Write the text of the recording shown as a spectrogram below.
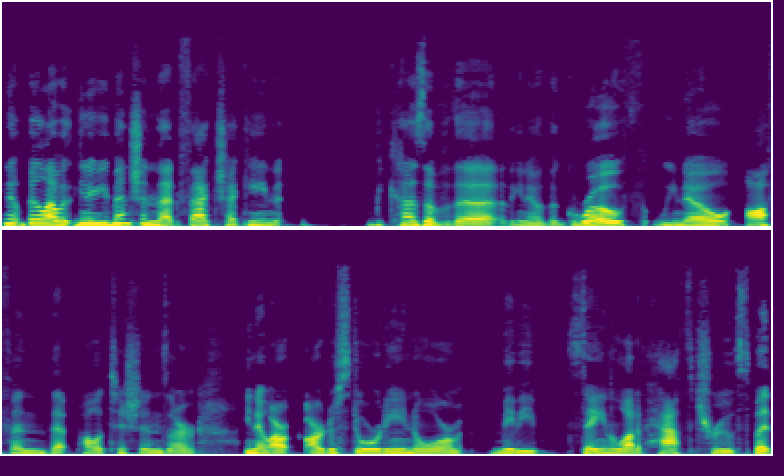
You know, Bill, I, you know, you mentioned that fact checking because of the you know the growth, we know often that politicians are you know are, are distorting or maybe saying a lot of half truths. But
